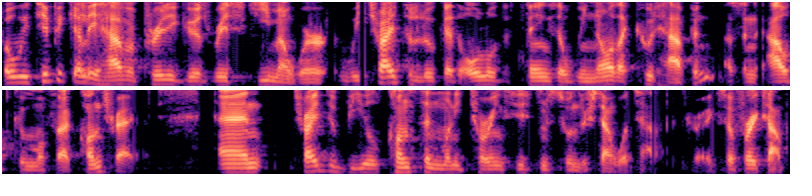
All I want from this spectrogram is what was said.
But we typically have a pretty good risk schema where we try to look at all of the things that we know that could happen as an outcome of a contract and try to build constant monitoring systems to understand what's happening, correct? So for example,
